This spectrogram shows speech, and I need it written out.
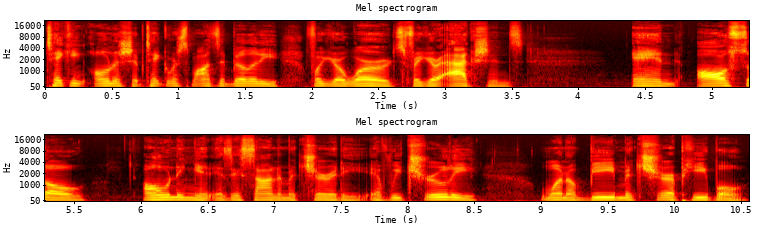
taking ownership, taking responsibility for your words, for your actions, and also owning it is a sign of maturity. If we truly want to be mature people,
